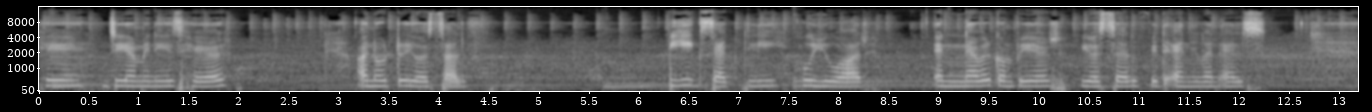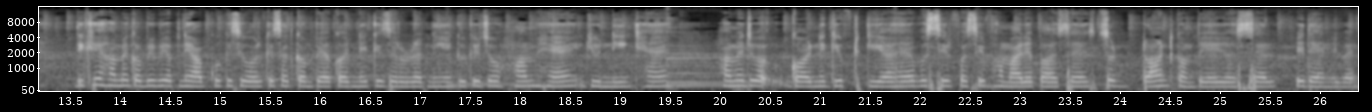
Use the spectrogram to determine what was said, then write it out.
ہے Hey, GMN is here. A note to yourself. Be exactly who you are and never compare yourself with anyone else. دیکھیں ہمیں کبھی بھی اپنے آپ کو کسی اور کے ساتھ کمپیئر کرنے کی ضرورت نہیں ہے کیونکہ جو ہم ہیں یونیک ہیں ہمیں جو گاڈ نے گفٹ کیا ہے وہ صرف اور صرف ہمارے پاس ہے so don't compare yourself with anyone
